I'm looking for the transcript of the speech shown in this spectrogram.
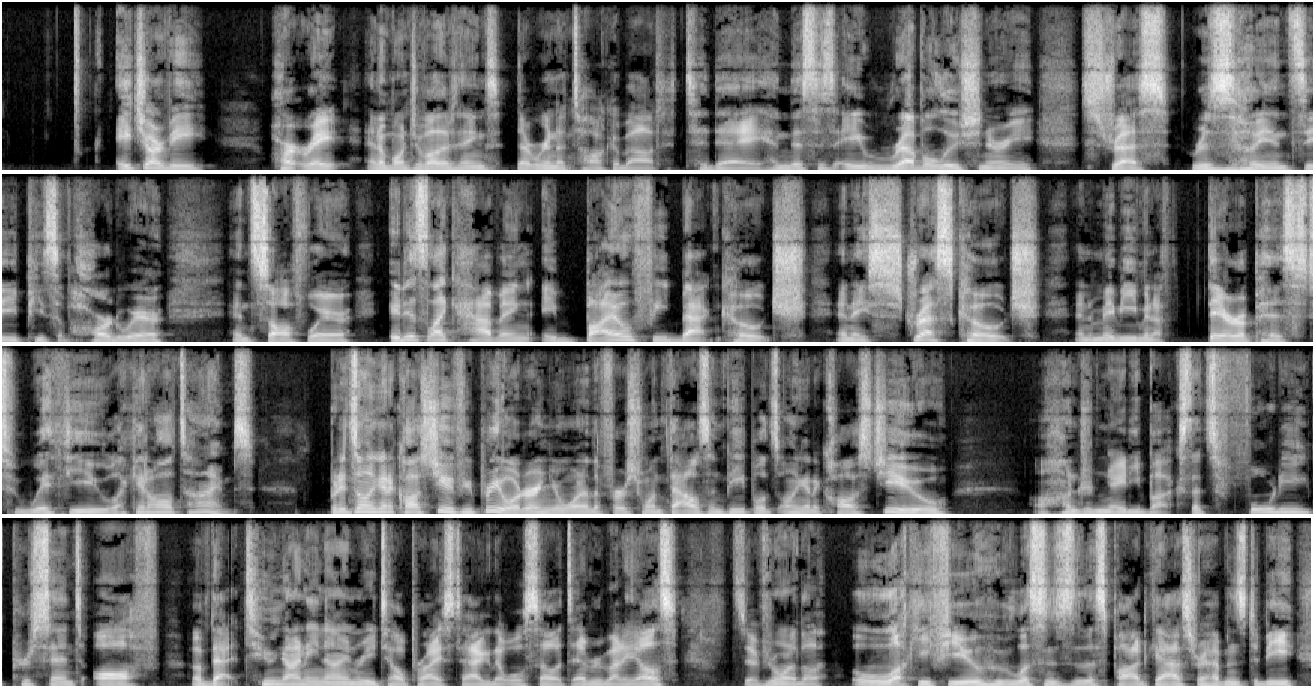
HRV, heart rate, and a bunch of other things that we're going to talk about today. And this is a revolutionary stress resiliency piece of hardware and software. It is like having a biofeedback coach and a stress coach and maybe even a therapist with you, like at all times. But it's only going to cost you if you pre-order and you're one of the first 1,000 people. It's only going to cost you 180 bucks. That's 40% off of that 299 retail price tag that will sell it to everybody else. So if you're one of the lucky few who listens to this podcast or happens to be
